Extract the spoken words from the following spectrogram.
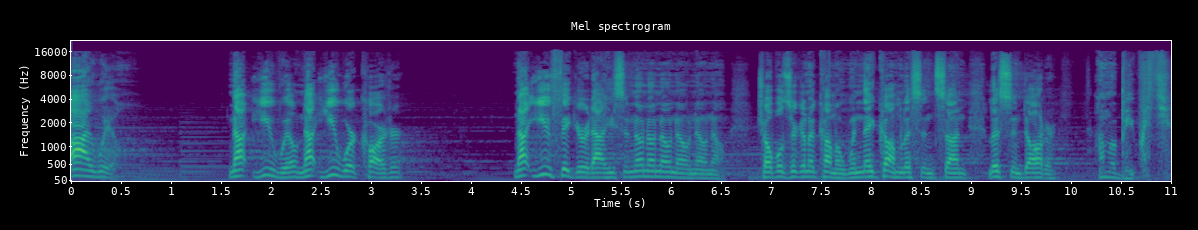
I will. Not you will, not you work harder. Not you figure it out. He said, No, no, no, no, no, no. Troubles are going to come. And when they come, listen, son, listen, daughter, I'm going to be with you.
